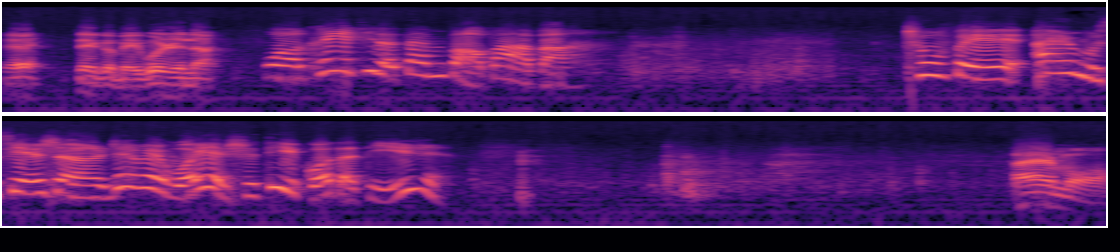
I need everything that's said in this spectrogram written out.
哎，那个美国人呢？我可以替他担保，爸爸。除非埃尔姆先生认为我也是帝国的敌人。埃尔姆，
